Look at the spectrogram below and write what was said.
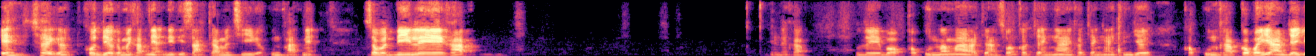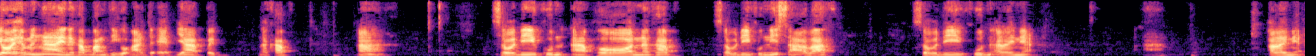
เอ๊ะใช่กันคนเดียวกันไหมครับเนี่ยนิติศาสตร์การบัญชีกับคุณพัฒเนี่ย สวัสดีเลครับเห็นนะครับ คุณเลบอกขอบคุณมากๆอาจารย์สอนเข้าใจง่าย เข้าใจง่ายขึ้นเยอะ ขอบคุณครับ ก็พยายามจะย่อยให้มันง่ายนะครับ บางทีก็อาจจะแอบยากไปนะครับ อ่า สวัสดีคุณอาพรนะครับ สวัสดีคุณนิสารัตน์สวัสดีคุณอะไรเนี่ย อะไรเนี่ย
